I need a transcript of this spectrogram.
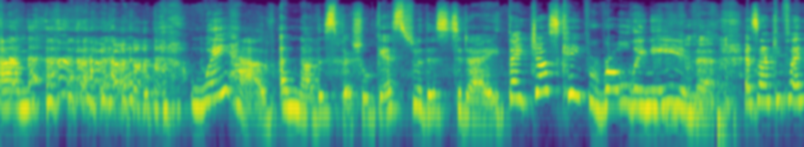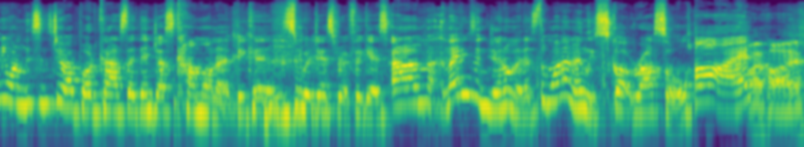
Um, we have another special guest with us today. They just keep rolling in. it's like if anyone listens to our podcast, they then just come on it because we're desperate for guests. Um, ladies and gentlemen, it's the one and only Scott Russell. Hi. Hi, hi.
